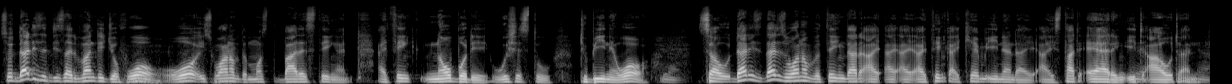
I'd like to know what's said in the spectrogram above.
So that is a disadvantage of war. War is one of the most baddest thing, and I think nobody wishes to to be in a war. Yeah. So that is that is one of the things that I I, I- think I came in and I, I started airing it out and Yeah.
